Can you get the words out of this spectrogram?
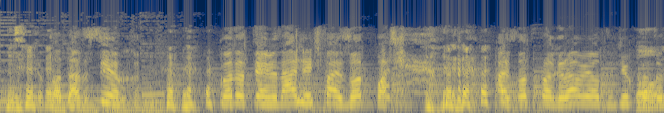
eu tô dando cinco. Quando eu terminar, a gente faz outro podcast. faz outro programa e outro dia com outro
